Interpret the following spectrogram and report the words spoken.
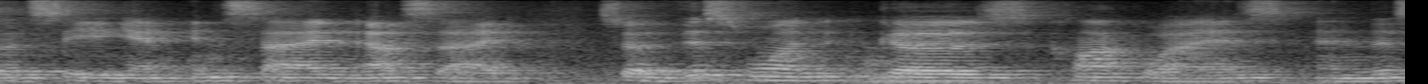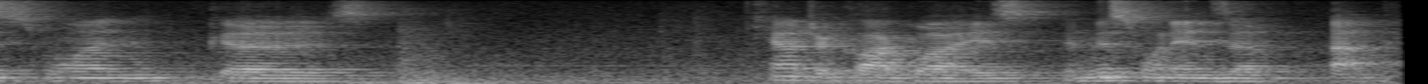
let's see again, inside and outside. So this one goes clockwise and this one goes counterclockwise, then this one ends up up.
